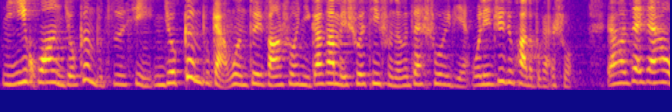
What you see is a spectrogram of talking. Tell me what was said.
你一慌，你就更不自信，你就更不敢问对方说你刚刚没说清楚，能不能再说一遍？我连这句话都不敢说。然后再加上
